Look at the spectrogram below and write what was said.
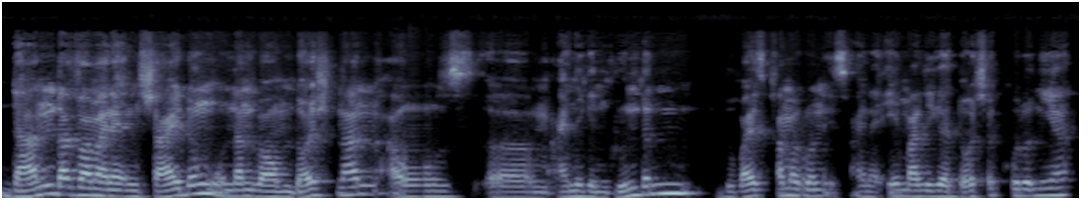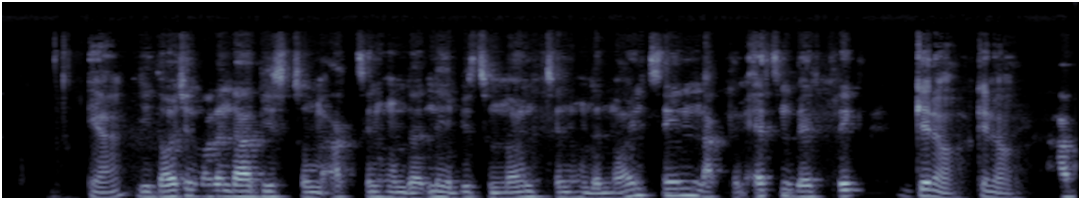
Dann, das war meine Entscheidung und dann warum Deutschland aus ähm, einigen Gründen. Du weißt, Kamerun ist eine ehemalige deutsche Kolonie ja. Die Deutschen waren da bis zum 1800, nee, bis zum 1919, nach dem Ersten Weltkrieg. Genau, genau. Hat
